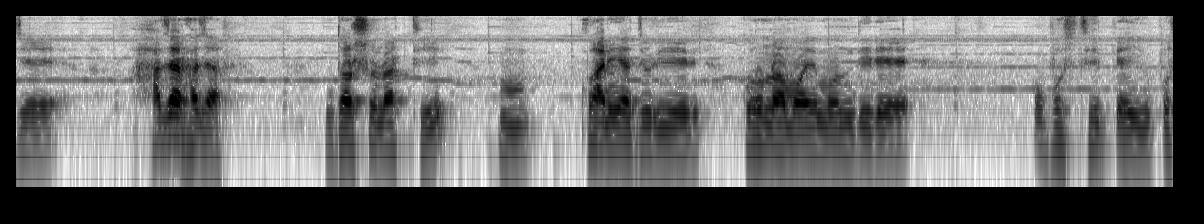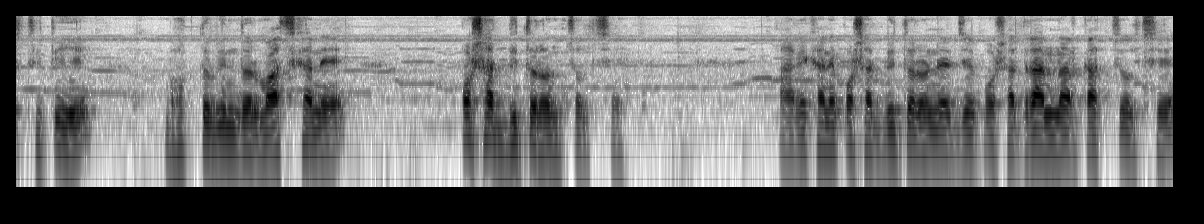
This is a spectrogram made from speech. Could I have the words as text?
যে হাজার হাজার দর্শনার্থী উম, বানিয়াজুড়ির করুণাময় মন্দিরে উপস্থিত এই উপস্থিতি ভক্তবৃন্দর মাঝখানে প্রসাদ বিতরণ চলছে। আর এখানে প্রসাদ বিতরণের যে প্রসাদ রান্নার কাজ চলছে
